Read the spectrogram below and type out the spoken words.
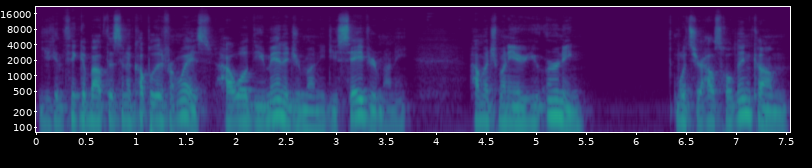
You can think about this in a couple of different ways. How well do you manage your money? Do you save your money? How much money are you earning? What's your household income?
